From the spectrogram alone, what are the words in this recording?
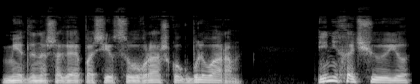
медленно шагая по Сивцеву вражку к бульварам. «И не хочу ее.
